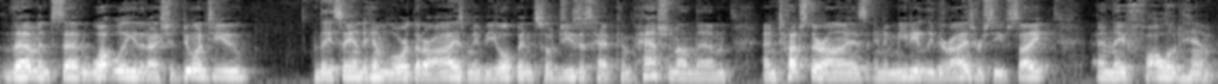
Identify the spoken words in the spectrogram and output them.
them and said, What will ye that I should do unto you? They say unto him, Lord, that our eyes may be opened. So Jesus had compassion on them and touched their eyes, and immediately their eyes received sight, and they followed him.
